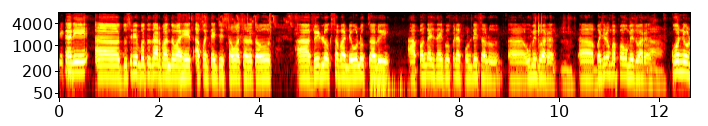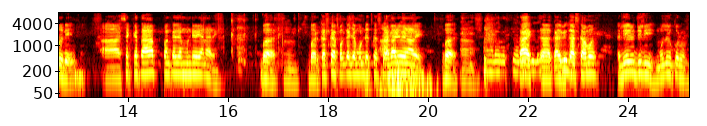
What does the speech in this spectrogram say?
ठिकाणी अं, दुसरे मतदार बांधव आहेत. आपण त्यांचे संवाद साधत आहोत. बीड लोकसभा निवडणूक चालू आहे. पंकजताई गोपीनाथ मुंडे चालू उमेदवार बजरंग बाप्पा उमेदवार कोण निवडून येईल? शक्यता पंकजा मुंडे येणार आहे. बर. बर कस काय पंकजा मुंडेच कस काय? आघाडीवर येणार आहे. बर. काय काय विकास काम? रेल्वे दिली मजूर करून.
